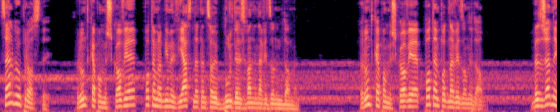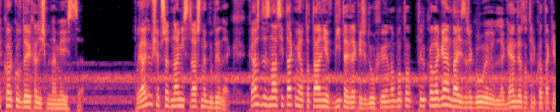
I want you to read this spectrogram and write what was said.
Cel był prosty. Rundka po Myszkowie, potem robimy wjazd na ten cały burdel zwany nawiedzonym domem. Rundka po Myszkowie, potem pod nawiedzony dom. Bez żadnych korków dojechaliśmy na miejsce. Pojawił się przed nami straszny budynek. Każdy z nas i tak miał totalnie wbite w jakieś duchy, no bo to tylko legenda i z reguły legendy to tylko takie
